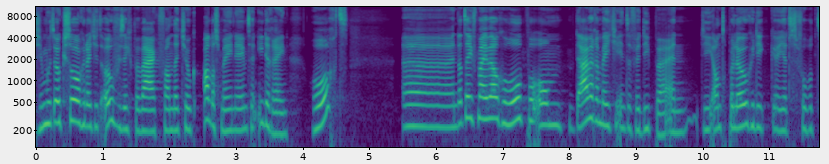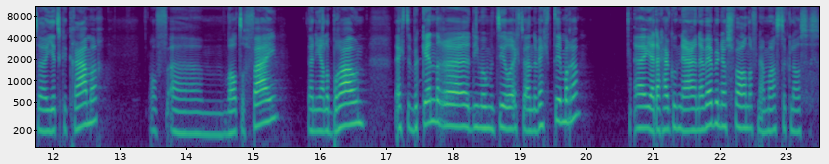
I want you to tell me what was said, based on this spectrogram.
Dus je moet ook zorgen dat je het overzicht bewaakt van dat je ook alles meeneemt en iedereen hoort. Uh, en dat heeft mij wel geholpen om daar weer een beetje in te verdiepen. En die antropologen, die ik, uh, je bijvoorbeeld uh, Jitske Kramer of um, Walter Fay, Danielle Brown. Echt de bekendere die momenteel echt aan de weg timmeren. ja, daar ga ik ook naar, naar webinars van of naar masterclasses.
